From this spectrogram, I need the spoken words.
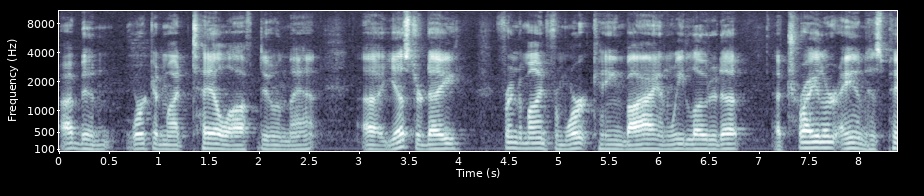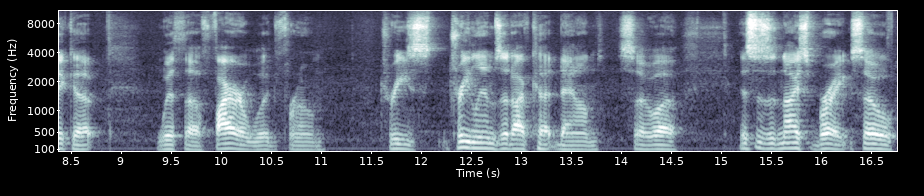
I've been working my tail off doing that. Uh, yesterday, a friend of mine from work came by and we loaded up a trailer and his pickup with uh, firewood from trees, tree limbs that I've cut down. So uh, this is a nice break. So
